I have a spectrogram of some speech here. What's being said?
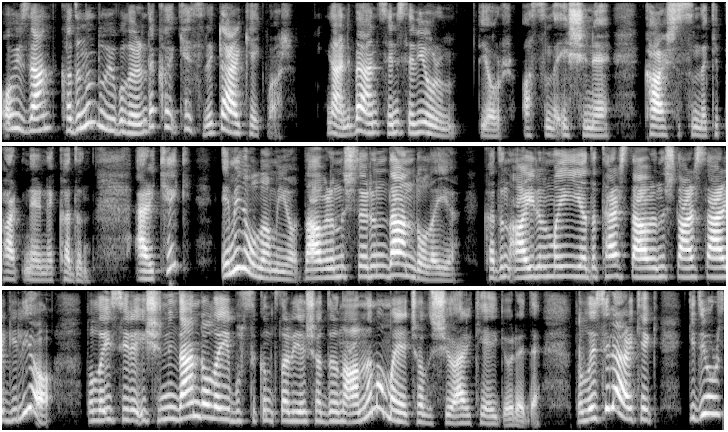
O yüzden kadının duygularında kesinlikle erkek var. Yani ben seni seviyorum diyor aslında eşine, karşısındaki partnerine kadın. Erkek emin olamıyor davranışlarından dolayı. Kadın ayrılmayı ya da ters davranışlar sergiliyor. Dolayısıyla işinden dolayı bu sıkıntıları yaşadığını anlamamaya çalışıyor erkeğe göre de. Dolayısıyla erkek gidiyoruz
